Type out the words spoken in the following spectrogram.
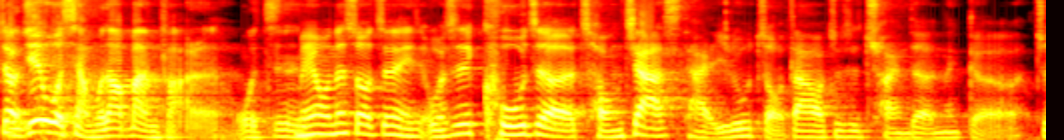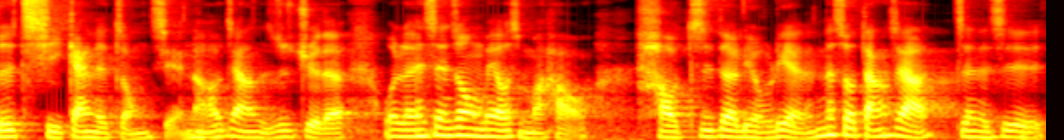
要我觉得我想不到办法了，我真的没有，那时候真的我是哭着从驾驶台一路走到就是船的那个就是旗杆的中间，然后这样子就觉得我人生中没有什么好好值得留恋。那时候当下真的是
